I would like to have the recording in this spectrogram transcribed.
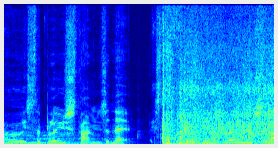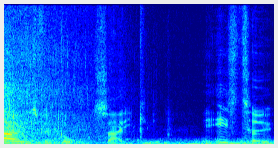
Oh, it's the bluestones, isn't it? It's the flipping bluestones, for God's sake. It is too.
